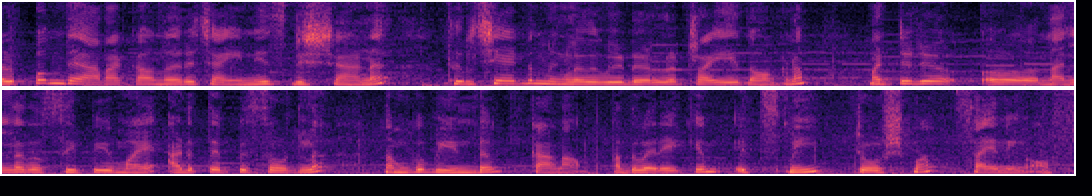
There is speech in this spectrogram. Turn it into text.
എളുപ്പം തയ്യാറാക്കാവുന്ന ഒരു ചൈനീസ് ഡിഷാണ് തീർച്ചയായിട്ടും നിങ്ങളിത് വീടുകളിൽ ട്രൈ ചെയ്ത് നോക്കണം. മറ്റൊരു നല്ല റെസിപ്പിയുമായി അടുത്ത എപ്പിസോഡിൽ നമുക്ക് വീണ്ടും കാണാം. അതുവരേക്കും it's me Toshma signing off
